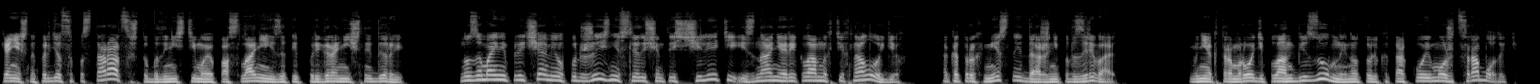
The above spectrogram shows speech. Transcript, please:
Конечно, придется постараться, чтобы донести мое послание из этой приграничной дыры. Но за моими плечами опыт жизни в следующем тысячелетии и знания о рекламных технологиях, о которых местные даже не подозревают. В некотором роде план безумный, но только такой может сработать.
